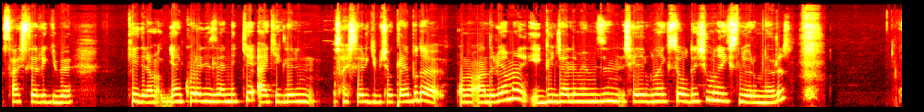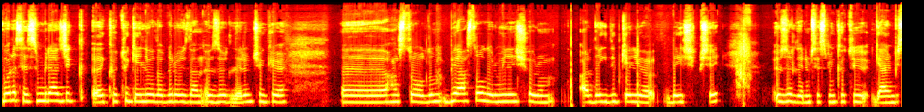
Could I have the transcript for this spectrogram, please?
saçları gibi. K-drama yani Kore dizilerindeki erkeklerin saçları gibi çok geldi. Bu da onu andırıyor ama güncellememizin şeyleri bunların ikisi olduğu için bunların ikisini yorumluyoruz. Bu arada sesim birazcık e, kötü geliyor olabilir o yüzden özür dilerim. Çünkü e, hasta oldum. Bir hasta oluyorum, iyileşiyorum. Arada gidip geliyor değişik bir şey. Özür dilerim sesimin kötü gelmiş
